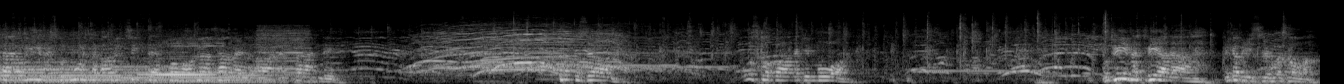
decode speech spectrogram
tää jo viimeis, mutta muistakaa nyt sitten, että mulla on myös hämeenlilainen bändi. Totta se on. Uskokaa ainakin mua. Mut viimeistä viedään. mikä biisi voisi olla?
